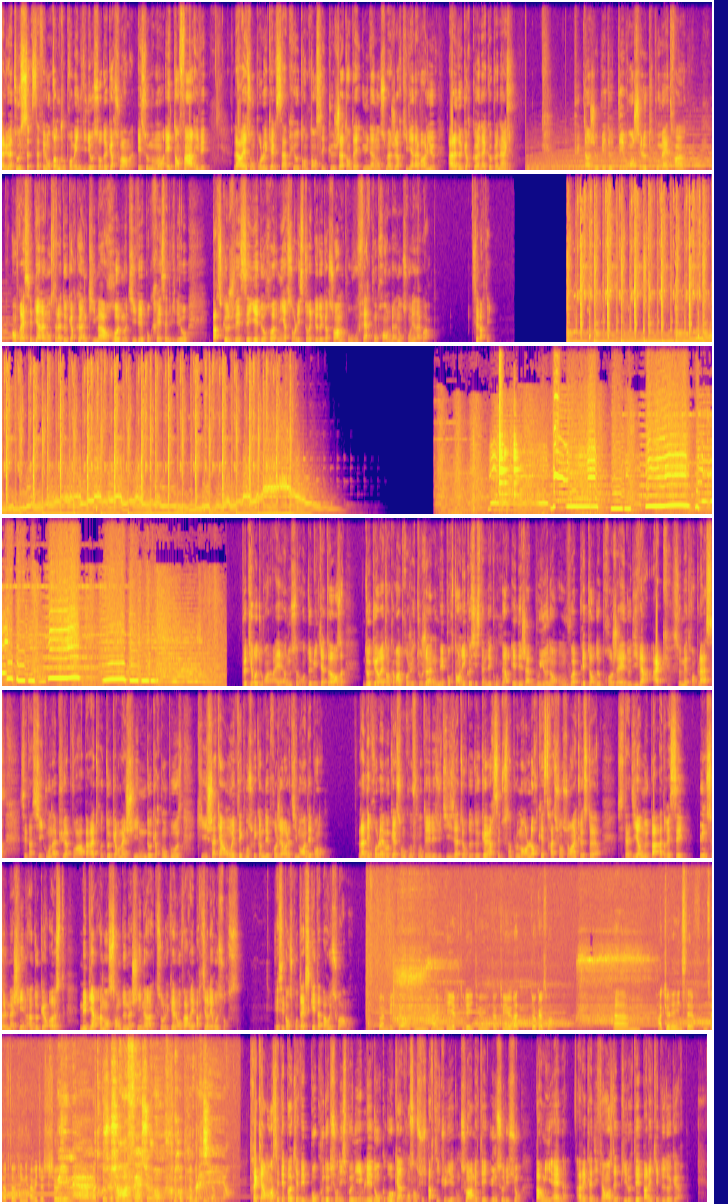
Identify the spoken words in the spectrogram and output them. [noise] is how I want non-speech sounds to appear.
Salut à tous, ça fait longtemps que je vous promets une vidéo sur Docker Swarm, et ce moment est enfin arrivé. La raison pour laquelle ça a pris autant de temps, c'est que j'attendais une annonce majeure qui vient d'avoir lieu à la DockerCon à Copenhague. Putain, j'ai oublié de débrancher le pipomètre En vrai, c'est bien l'annonce à la DockerCon qui m'a remotivé pour créer cette vidéo, parce que je vais essayer de revenir sur l'historique de Docker Swarm pour vous faire comprendre l'annonce qu'on vient d'avoir. C'est parti en arrière, nous sommes en 2014. Docker est encore un projet tout jeune, mais pourtant l'écosystème des conteneurs est déjà bouillonnant. On voit pléthore de projets, de divers hacks se mettre en place. C'est ainsi qu'on a pu voir apparaître Docker Machine, Docker Compose, qui chacun ont été construits comme des projets relativement indépendants. L'un des problèmes auxquels sont confrontés les utilisateurs de Docker, c'est tout simplement l'orchestration sur un cluster, c'est-à-dire ne pas adresser une seule machine, un Docker host, mais bien un ensemble de machines sur lequel on va répartir les ressources. Et c'est dans ce contexte qu'est apparu Swarm. So I'm Victor and I'm here today to talk to you about Docker Swarm. Um, actually, instead of instead of talking, I will just show you uh, what Docker Swarm is. Très clairement, à cette époque, il y avait beaucoup d'options disponibles et donc aucun consensus particulier. Donc Swarm était une solution parmi N, avec la différence d'être piloté par l'équipe de Docker.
